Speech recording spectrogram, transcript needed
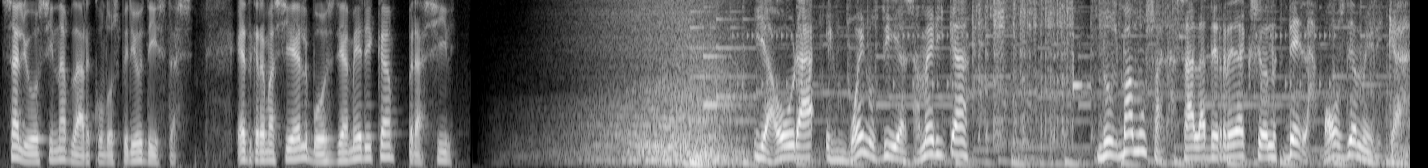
salió sin hablar con los periodistas. Edgar Maciel, Voz de América, Brasil. Y ahora, en Buenos Días América, nos vamos a la sala de redacción de La Voz de América.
